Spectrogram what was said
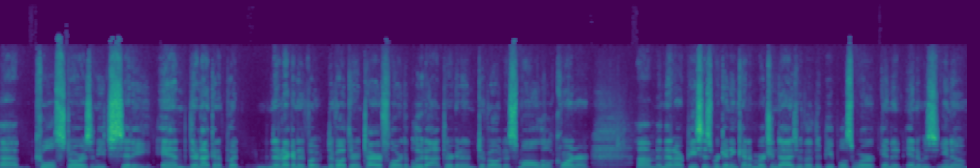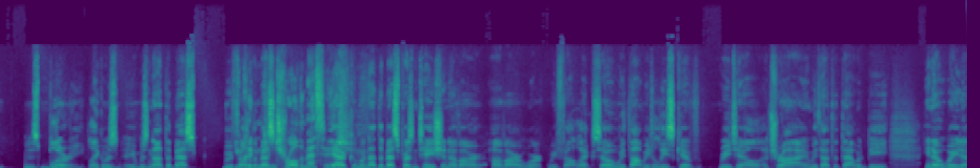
uh, cool stores in each city, and they're not going to put they're not going to devote, devote their entire floor to Blu Dot. They're going to devote a small little corner. Um, and then our pieces were getting kind of merchandised with other people's work, and it and it was you know it was blurry. Like it was it was not the best. We You felt couldn't the best control the message. yeah, we're not the best presentation of our of our work. We felt like so we thought we'd at least give retail a try, and we thought that that would be, you know, a way to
